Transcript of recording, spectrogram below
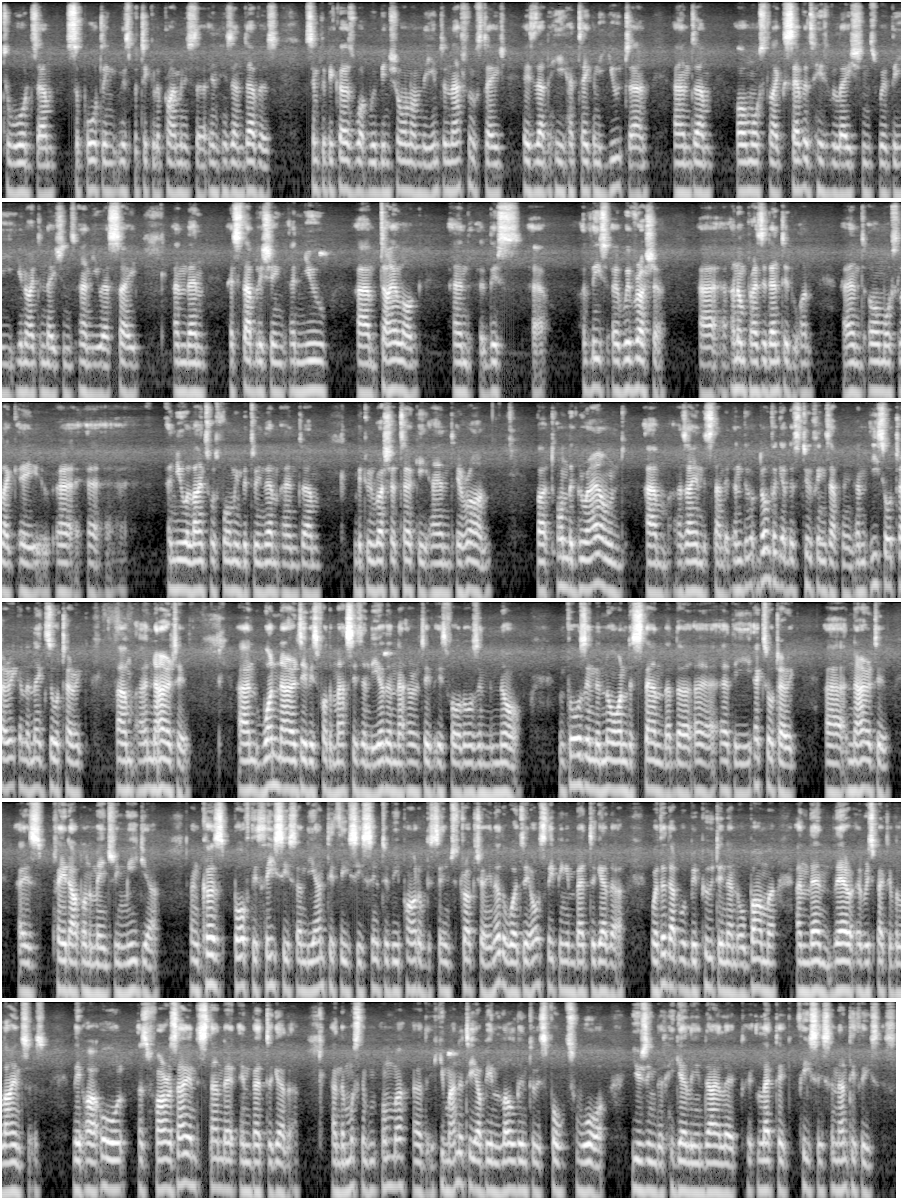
towards um, supporting this particular Prime Minister in his endeavours, simply because what we've been shown on the international stage is that he had taken a U-turn and um, almost like severed his relations with the United Nations and USA, and then establishing a new um, dialogue. And this uh, at least uh, with Russia, uh, an unprecedented one, and almost like a, uh, a, new alliance was forming between them and um, between Russia, Turkey, and Iran. But on the ground, um, as I understand it, and don't forget there's two things happening: an esoteric and an exoteric um, narrative. And one narrative is for the masses, and the other narrative is for those in the know those in the know understand that the uh, uh, the exoteric uh, narrative is played out on the mainstream media. And because both the thesis and the antithesis seem to be part of the same structure, in other words, they're all sleeping in bed together, whether that would be Putin and Obama and then their respective alliances, they are all, as far as I understand it, in bed together. And the Muslim Ummah, uh, the humanity, are being lulled into this false war using the Hegelian dialectic thesis and antithesis.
